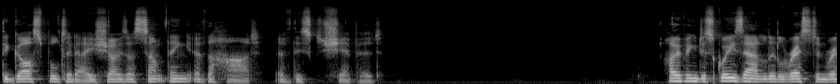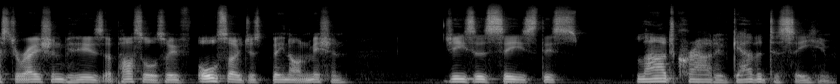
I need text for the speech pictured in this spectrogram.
The gospel today shows us something of the heart of this shepherd. Hoping to squeeze out a little rest and restoration with his apostles who've also just been on mission, Jesus sees this large crowd who've gathered to see him.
